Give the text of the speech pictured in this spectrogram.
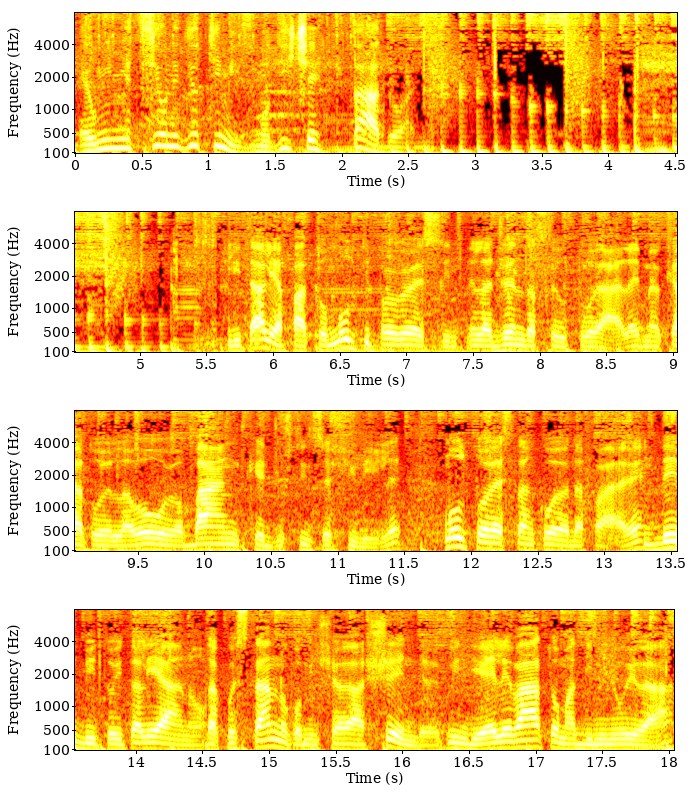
è un'iniezione di ottimismo, dice Padoan. L'Italia ha fatto molti progressi nell'agenda strutturale, mercato del lavoro, banche, giustizia civile, molto resta ancora da fare. Il debito italiano da quest'anno comincerà a scendere, quindi è elevato ma diminuirà.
